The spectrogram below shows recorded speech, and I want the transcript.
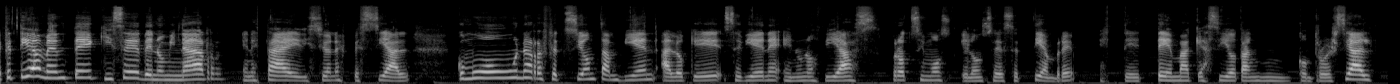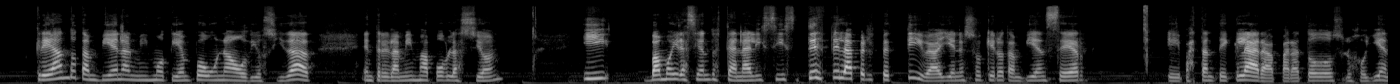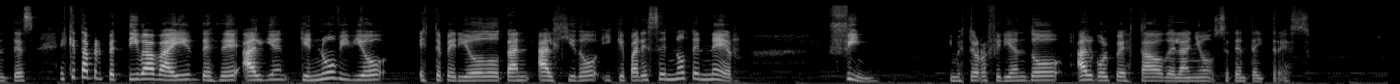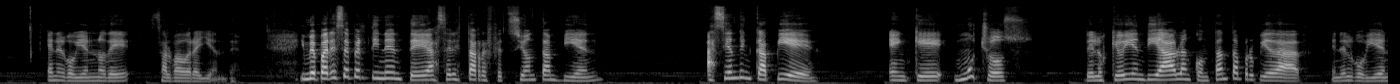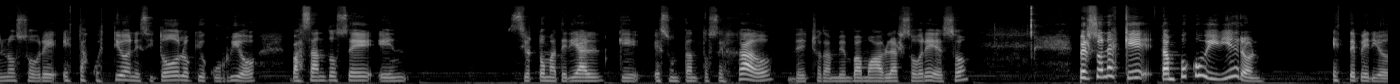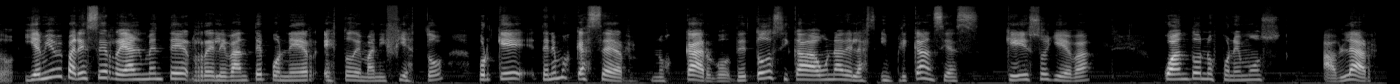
Efectivamente, quise denominar en esta edición especial como una reflexión también a lo que se viene en unos días próximos, el 11 de septiembre, este tema que ha sido tan controversial, creando también al mismo tiempo una odiosidad entre la misma población. Y vamos a ir haciendo este análisis desde la perspectiva, y en eso quiero también ser eh, bastante clara para todos los oyentes, es que esta perspectiva va a ir desde alguien que no vivió este periodo tan álgido y que parece no tener fin. Y me estoy refiriendo al golpe de Estado del año 73 en el gobierno de Salvador Allende. Y me parece pertinente hacer esta reflexión también haciendo hincapié en que muchos de los que hoy en día hablan con tanta propiedad en el gobierno sobre estas cuestiones y todo lo que ocurrió basándose en cierto material que es un tanto cejado, de hecho también vamos a hablar sobre eso, personas que tampoco vivieron este periodo. Y a mí me parece realmente relevante poner esto de manifiesto porque tenemos que hacernos cargo de todas y cada una de las implicancias que eso lleva cuando nos ponemos a hablar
